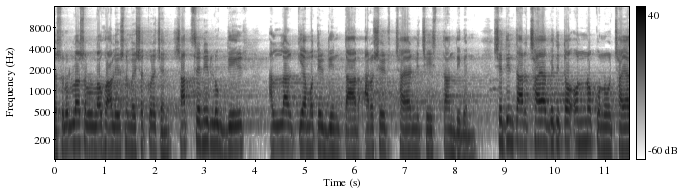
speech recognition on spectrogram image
রাসুল্লাহ সাল্লাহ আলী ইসলাম এরশাদ করেছেন, সাত শ্রেণির লোকদের আল্লাহর কিয়ামতের দিন তার আরসের ছায়ার নিচে স্থান দিবেন। সেদিন তার ছায়া ব্যতীত অন্য কোনো ছায়া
